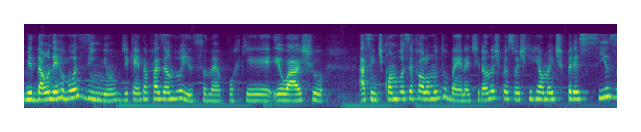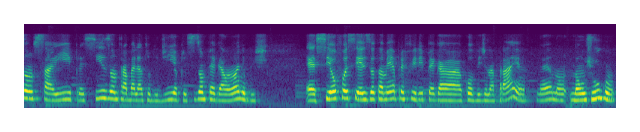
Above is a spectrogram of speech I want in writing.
Me dá um nervosinho de quem tá fazendo isso, né? Porque eu acho assim, como você falou muito bem, né? Tirando as pessoas que realmente precisam sair, precisam trabalhar todo dia, precisam pegar ônibus, é, se eu fosse eles, eu também ia preferir pegar Covid na praia, né? Não, não julgo.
